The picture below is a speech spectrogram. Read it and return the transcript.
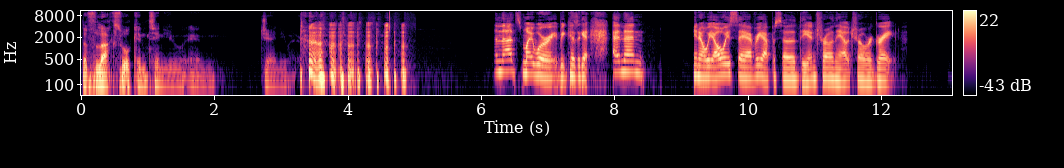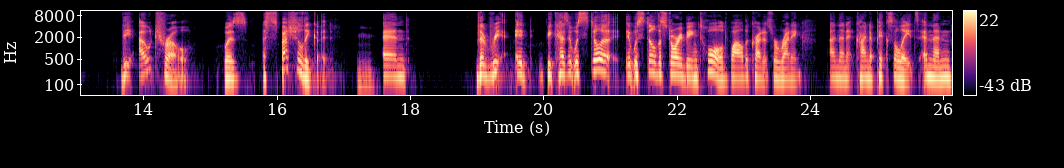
the flux will continue in January. And that's my worry because again, and then, you know, we always say every episode, the intro and the outro were great. The outro was especially good. Mm-hmm. And the re- it because it was still a it was still the story being told while the credits were running and then it kind of pixelates and then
